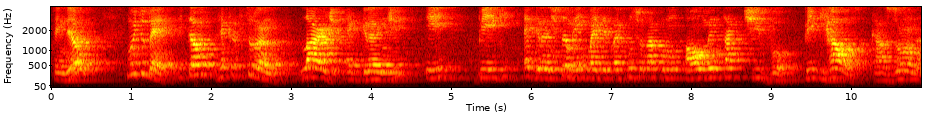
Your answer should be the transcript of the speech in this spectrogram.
Entendeu? Muito bem, então recapitulando, large é grande e big é grande também, mas ele vai funcionar como aumentativo. Big house, casona.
